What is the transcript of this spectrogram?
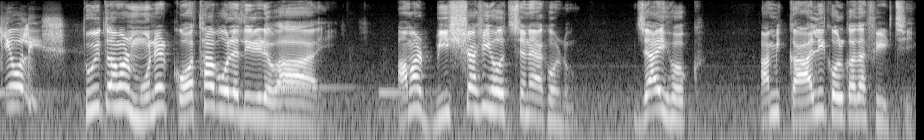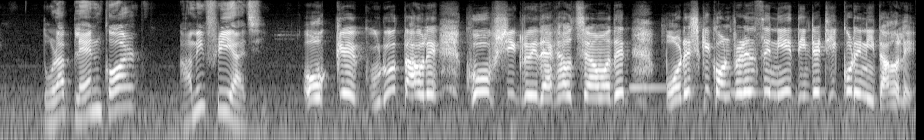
কি বলিস? তুই তো আমার মনের কথা বলে দিলি রে ভাই। আমার বিশ্বাসই হচ্ছে না এখনও। যাই হোক আমি কালই কলকাতা ফিরছি। তোরা প্ল্যান কর আমি ফ্রি আছি। ওকে, গুরু, তাহলে খুব শীঘ্রই দেখা হচ্ছে আমাদের। পরেশকে কনফারেন্সে নিয়ে দিনটা ঠিক করে নি তাহলে।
